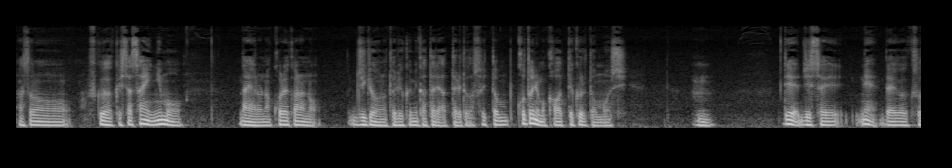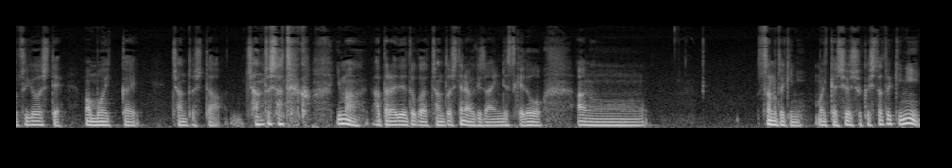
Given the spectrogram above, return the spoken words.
まあ、その復学した際にもなんやろなこれからの授業の取り組み方であったりとかそういったことにも変わってくると思うし、うん、で実際ね大学卒業して、まあ、もう一回ちゃんとしたちゃんとしたというか今働いてるとかちゃんとしてないわけじゃないんですけどあのー、その時にもう一回就職した時に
